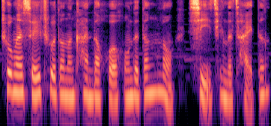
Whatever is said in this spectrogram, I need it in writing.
出门随处都能看到火红的灯笼、喜庆的彩灯，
